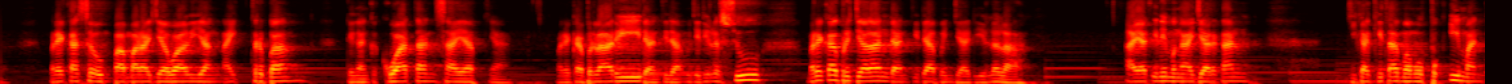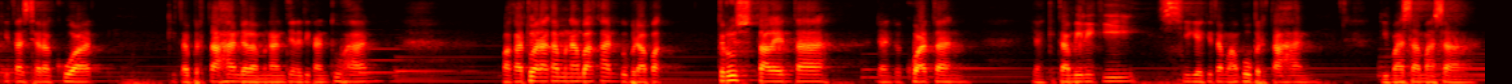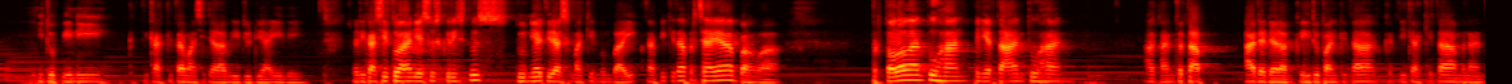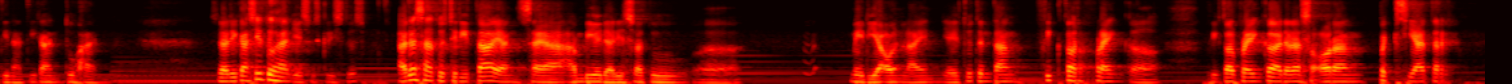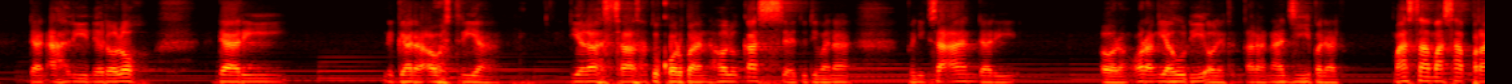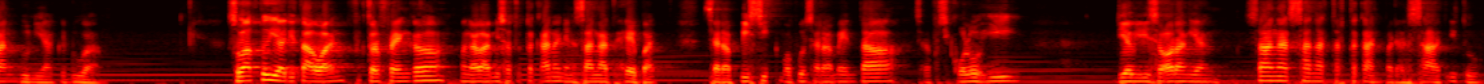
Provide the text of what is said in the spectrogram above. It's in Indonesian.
Mereka seumpama Raja Wali yang naik terbang dengan kekuatan sayapnya. Mereka berlari dan tidak menjadi lesu, mereka berjalan dan tidak menjadi lelah. Ayat ini mengajarkan jika kita memupuk iman kita secara kuat, kita bertahan dalam menanti-nantikan Tuhan, maka Tuhan akan menambahkan beberapa terus talenta dan kekuatan yang kita miliki sehingga kita mampu bertahan di masa-masa hidup ini ketika kita masih dalam di dunia ini. Sudah dikasih Tuhan Yesus Kristus, dunia tidak semakin membaik, tapi kita percaya bahwa pertolongan Tuhan, penyertaan Tuhan akan tetap ada dalam kehidupan kita ketika kita menanti-nantikan Tuhan. Sudah dikasih Tuhan Yesus Kristus. Ada satu cerita yang saya ambil dari suatu uh, media online, yaitu tentang Viktor Frankl. Viktor Frankl adalah seorang psikiater dan ahli neurolog dari negara Austria. Dialah salah satu korban Holocaust, yaitu di mana penyiksaan dari orang-orang Yahudi oleh tentara Nazi pada masa-masa Perang Dunia Kedua. Sewaktu ia ditawan, Viktor Frankl mengalami satu tekanan yang sangat hebat, secara fisik maupun secara mental, secara psikologi. Dia menjadi seorang yang sangat-sangat tertekan pada saat itu.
